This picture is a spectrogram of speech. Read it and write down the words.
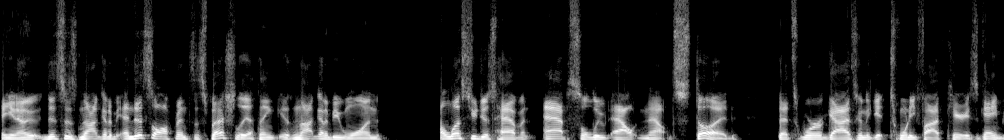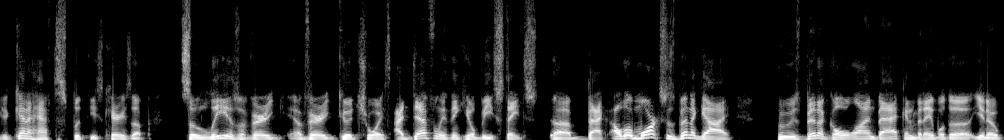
And, you know, this is not going to be, and this offense especially, I think, is not going to be one unless you just have an absolute out and out stud. That's where a guy's going to get 25 carries a game. You're going to have to split these carries up. So Lee is a very a very good choice. I definitely think he'll be state's uh, back. Although Marks has been a guy who has been a goal line back and been able to you know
